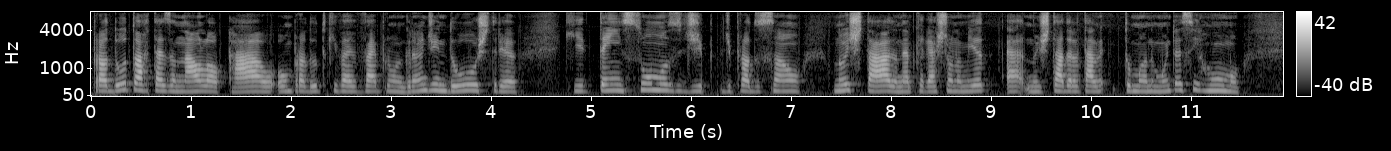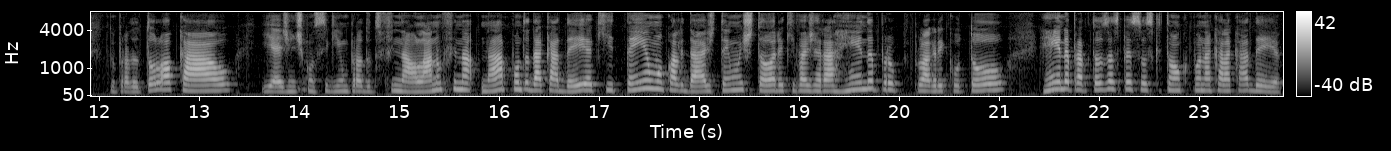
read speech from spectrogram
produto artesanal local ou um produto que vai, vai para uma grande indústria que tem insumos de, de produção no estado, né? Porque a gastronomia eh, no estado está tomando muito esse rumo do produtor local e a gente conseguir um produto final lá no final, na ponta da cadeia que tenha uma qualidade, tenha uma história que vai gerar renda para o agricultor, renda para todas as pessoas que estão ocupando aquela cadeia.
